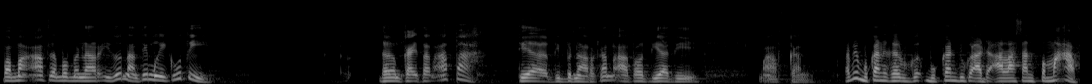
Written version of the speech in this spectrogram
Pemaaf dan pembenar itu nanti mengikuti dalam kaitan apa dia dibenarkan atau dia dimaafkan. Tapi bukan bukan juga ada alasan pemaaf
